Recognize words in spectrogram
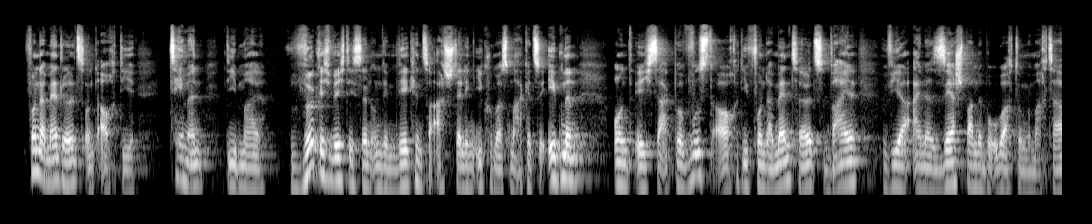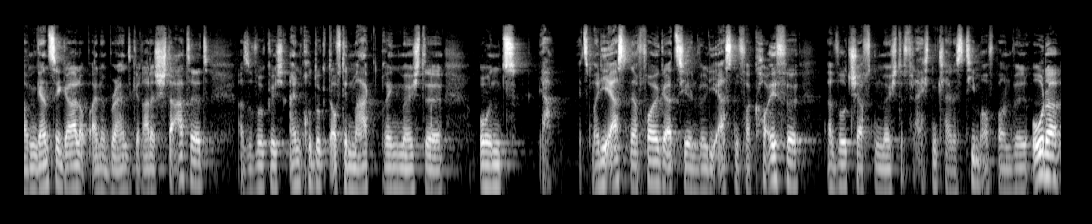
Fundamentals und auch die Themen, die mal wirklich wichtig sind, um den Weg hin zur achtstelligen E-Commerce-Marke zu ebnen. Und ich sage bewusst auch die Fundamentals, weil wir eine sehr spannende Beobachtung gemacht haben. Ganz egal, ob eine Brand gerade startet, also wirklich ein Produkt auf den Markt bringen möchte und ja, jetzt mal die ersten Erfolge erzielen will, die ersten Verkäufe erwirtschaften möchte, vielleicht ein kleines Team aufbauen will oder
